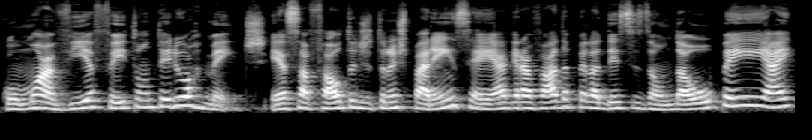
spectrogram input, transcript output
como havia feito anteriormente. Essa falta de transparência é agravada pela decisão da OpenAI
